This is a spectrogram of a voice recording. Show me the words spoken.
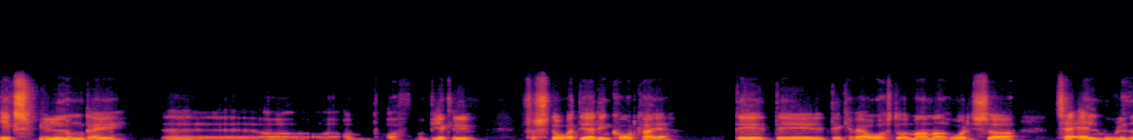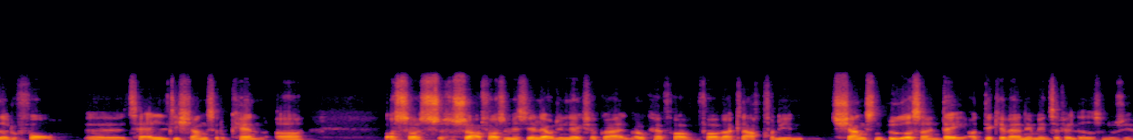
ikke spille nogle dage, øh, og, og, og, virkelig forstå, at det, er, det er en kort karriere. Det, det, det kan være overstået meget, meget hurtigt, så tag alle muligheder, du får, øh, tag alle de chancer, du kan, og, og så, så sørg for, som jeg siger, lav din lektier, gør alt, hvad du kan for, for at være klar, fordi chancen byder sig en dag, og det kan være nemlig en tilfældighed, som du siger.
